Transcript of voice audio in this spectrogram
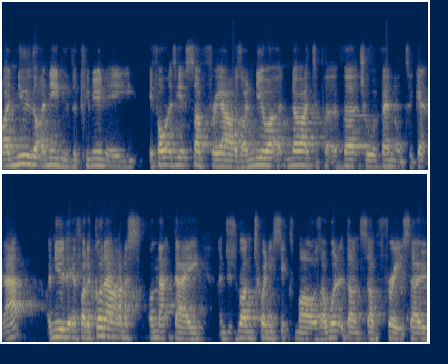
I knew that I needed the community. If I wanted to get sub three hours, I knew I know I had to put a virtual event on to get that. I knew that if I'd have gone out on, a, on that day and just run 26 miles, I wouldn't have done sub three. So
